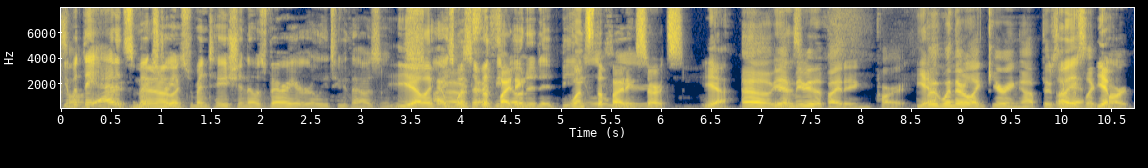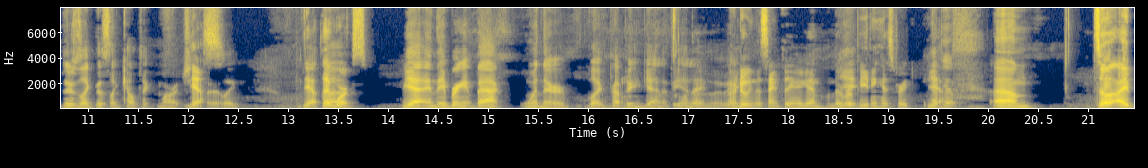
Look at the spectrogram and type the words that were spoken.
Yeah, but they added right? some No, no, extra like- instrumentation that was very early 2000s. Yeah, like I once the specifically fighting- noted it being once a the fighting weird. starts, yeah, Oh yeah, Yes. maybe the fighting part. Yeah. When- when they're like gearing up, there's Oh, like yeah. this like Yep. march. There's like this like Celtic march. Yes. they're, like yeah, that Uh, works. Yeah, and they bring it back when they're like prepping again at the When end they of the movie. are doing the same thing again when they're Yeah. repeating history. Yeah. Yep. Um, so I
